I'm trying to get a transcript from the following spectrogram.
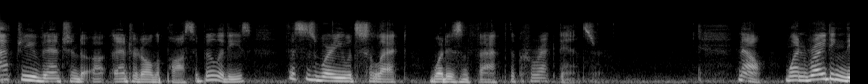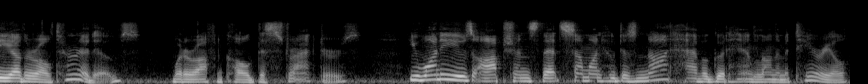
After you've entered, uh, entered all the possibilities, this is where you would select what is in fact the correct answer. Now, when writing the other alternatives, what are often called distractors, you want to use options that someone who does not have a good handle on the material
